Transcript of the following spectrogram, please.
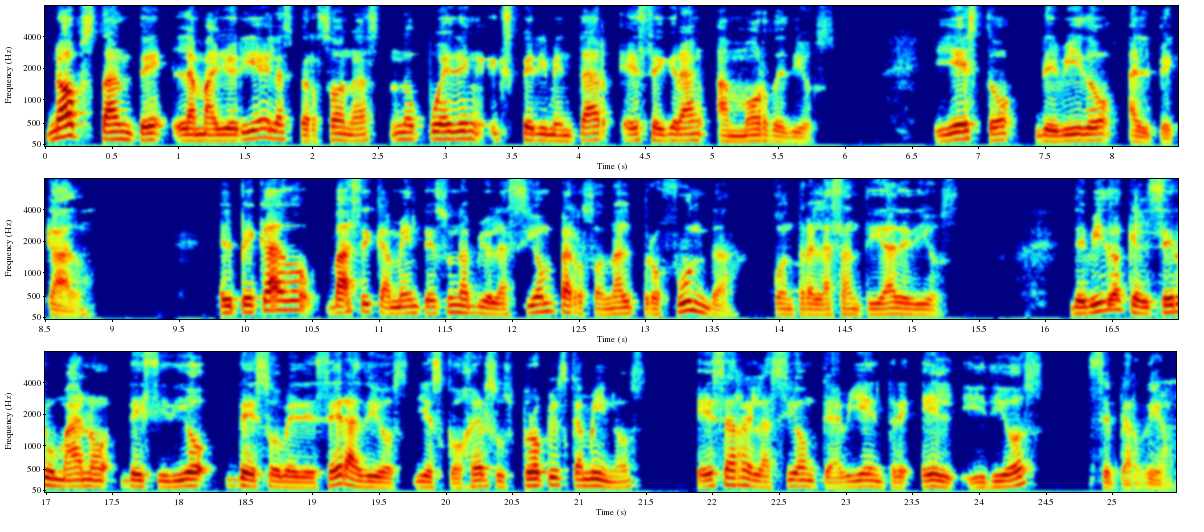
No obstante, la mayoría de las personas no pueden experimentar ese gran amor de Dios. Y esto debido al pecado. El pecado básicamente es una violación personal profunda contra la santidad de Dios. Debido a que el ser humano decidió desobedecer a Dios y escoger sus propios caminos, esa relación que había entre él y Dios se perdió.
